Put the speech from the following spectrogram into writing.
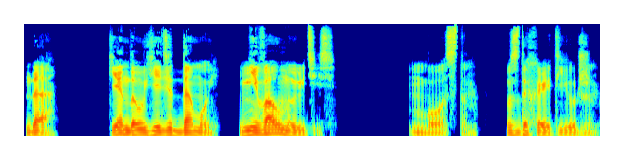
«Да. Кендалл едет домой. Не волнуйтесь». «Бостон», — вздыхает Юджин.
